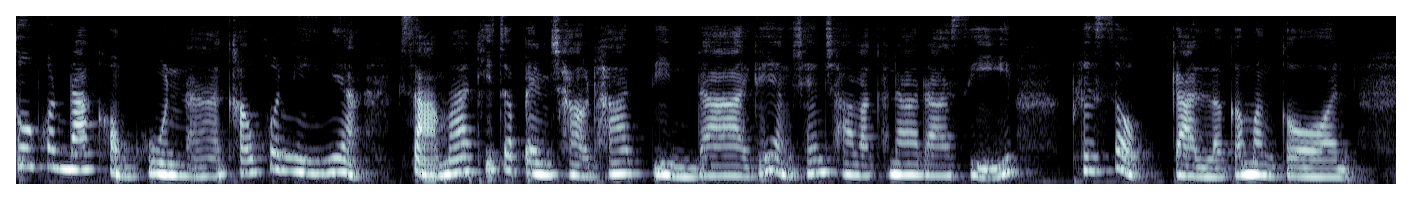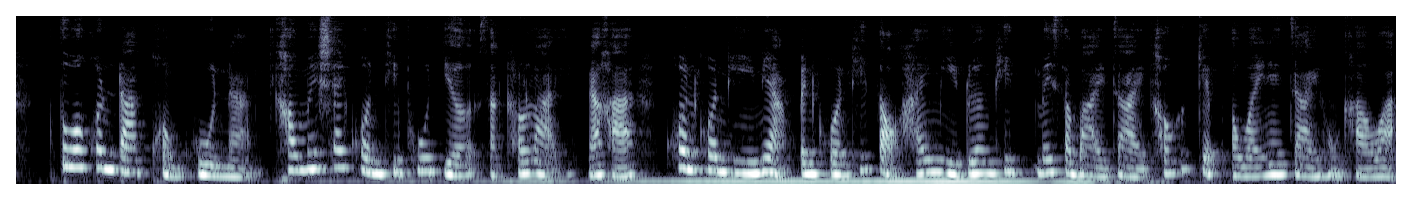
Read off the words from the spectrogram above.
ตัวคนรักของคุณนะเขาคนนี้เนี่ยสามารถที่จะเป็นชาวธาตุดินได้ ก็อย่างเช่น ชาวลัคนาราศีพฤษภกันแล้วก็มังกร ตัวคนรักของคุณนะเขาไม่ใช่คนที่พูดเยอะสักเท่าไหร่นะคะคนคนนี้เนี่ยเป็นคนที่ต่อให้มีเรื่องที่ไม่สบายใจ เขาก็เก็บเอาไว้ในใจของเขาอะ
